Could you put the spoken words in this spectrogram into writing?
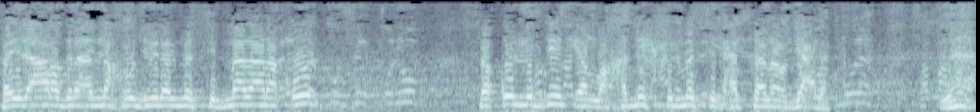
فإذا أردنا أن نخرج من المسجد ماذا نقول؟ نقول للدين يلا خليك في المسجد حتى نرجع لك. لا.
